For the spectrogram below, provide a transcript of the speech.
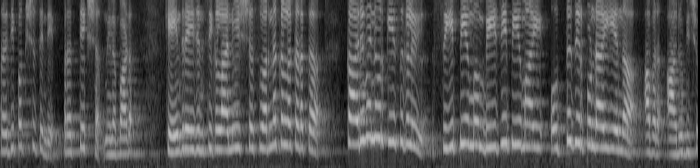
പ്രതിപക്ഷത്തിന്റെ പ്രത്യക്ഷ നിലപാട്. കേന്ദ്ര ഏജൻസികൾ അന്വേഷിച്ച സ്വർണക്കള്ളക്കടത്ത് കരുവന്നൂർ കേസുകളിൽ സി പി എമ്മും ബി ജെ പിയുമായി ഒത്തുതീർപ്പുണ്ടായി എന്ന് അവർ ആരോപിച്ചു.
